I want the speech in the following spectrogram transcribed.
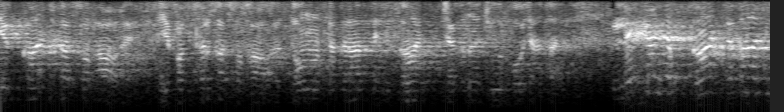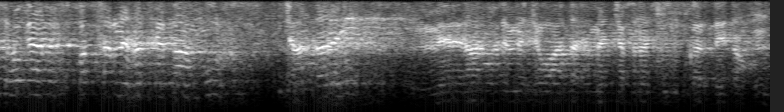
ये कांच का स्वभाव है। ये पत्थर का स्वभाव है। दोनों टकराते ही कांच चकनाचूर हो जाता है। लेकिन जब कांच चकनाचूर हो गया तो पत्थर ने हंस के कहा मूर्ख जानता नहीं। मेरे रास्ते में जो आता है मैं चकनाचूर कर देता हूँ।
